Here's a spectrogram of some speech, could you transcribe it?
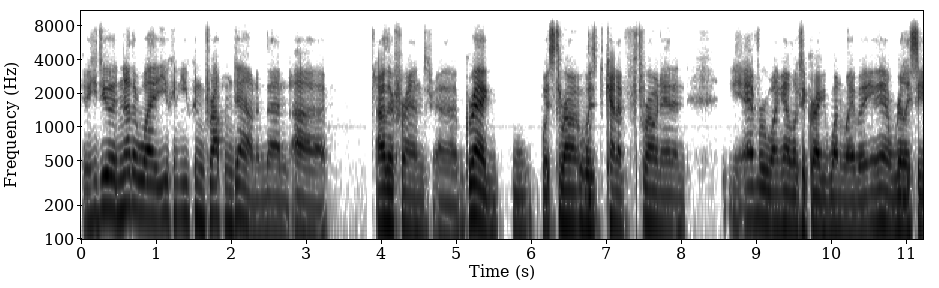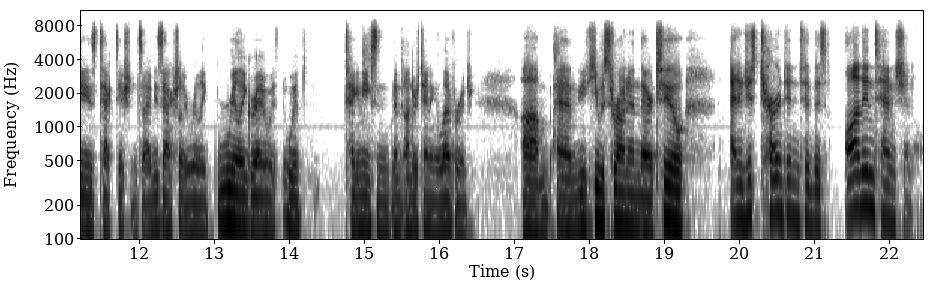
If you do it another way you can you can drop him down. And then uh our other friend uh greg was thrown was kind of thrown in and everyone kind of looks at greg one way but you don't really see his tactician side. He's actually really really great with with techniques and, and understanding leverage. Um and he was thrown in there too and it just turned into this unintentional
